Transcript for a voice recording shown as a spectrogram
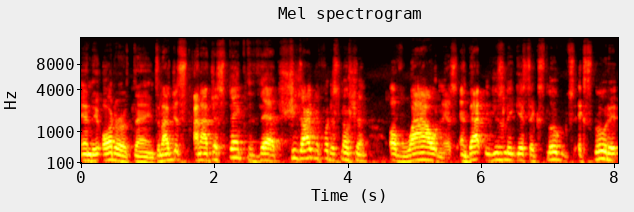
and the order of things. And I just and I just think that she's arguing for this notion of wildness, and that usually gets exclude, excluded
